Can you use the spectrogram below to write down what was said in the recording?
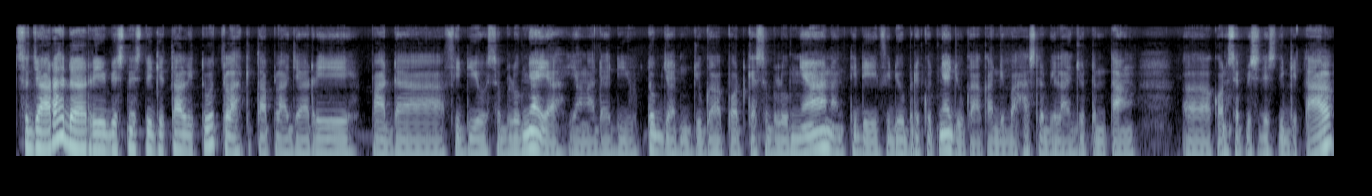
sejarah dari bisnis digital itu telah kita pelajari pada video sebelumnya ya yang ada di YouTube dan juga podcast sebelumnya. Nanti di video berikutnya juga akan dibahas lebih lanjut tentang uh, konsep bisnis digital.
